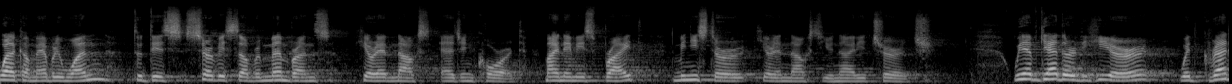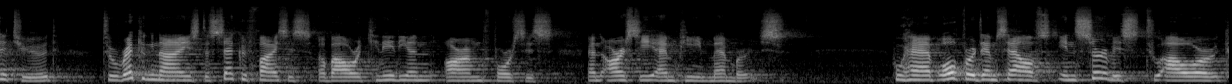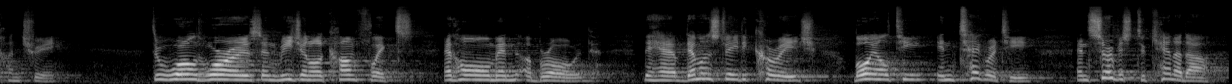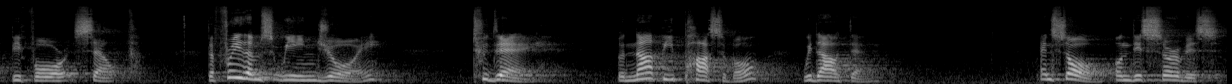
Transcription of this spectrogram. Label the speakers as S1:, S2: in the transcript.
S1: Welcome, everyone, to this service of remembrance here at Knox Agincourt. My name is Bright, minister here at Knox United Church. We have gathered here with gratitude to recognize the sacrifices of our Canadian Armed Forces and RCMP members who have offered themselves in service to our country. Through world wars and regional conflicts at home and abroad, they have demonstrated courage, loyalty, integrity, and service to Canada before self. The freedoms we enjoy today would not be possible without them. And so, on this service,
